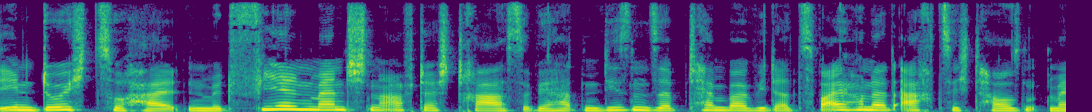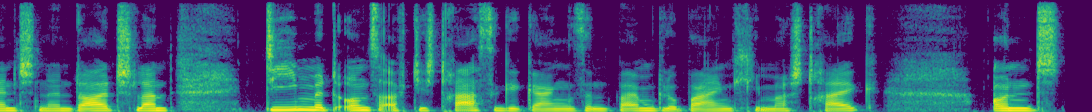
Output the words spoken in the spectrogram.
den durchzuhalten mit vielen Menschen auf der Straße. Wir hatten diesen September wieder 280.000 Menschen in Deutschland, die mit uns auf die Straße gegangen sind beim globalen Klimastreik. Und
